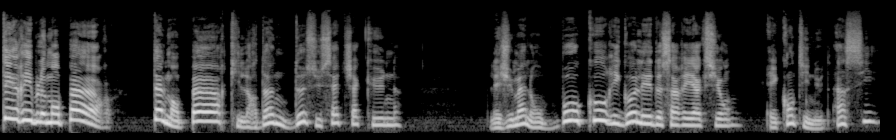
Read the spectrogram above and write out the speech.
terriblement peur, tellement peur qu'il leur donne deux sucettes chacune. Les jumelles ont beaucoup rigolé de sa réaction et continuent ainsi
